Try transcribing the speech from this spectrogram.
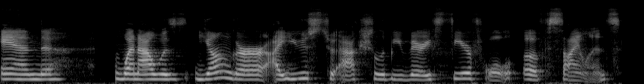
And when I was younger, I used to actually be very fearful of silence.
